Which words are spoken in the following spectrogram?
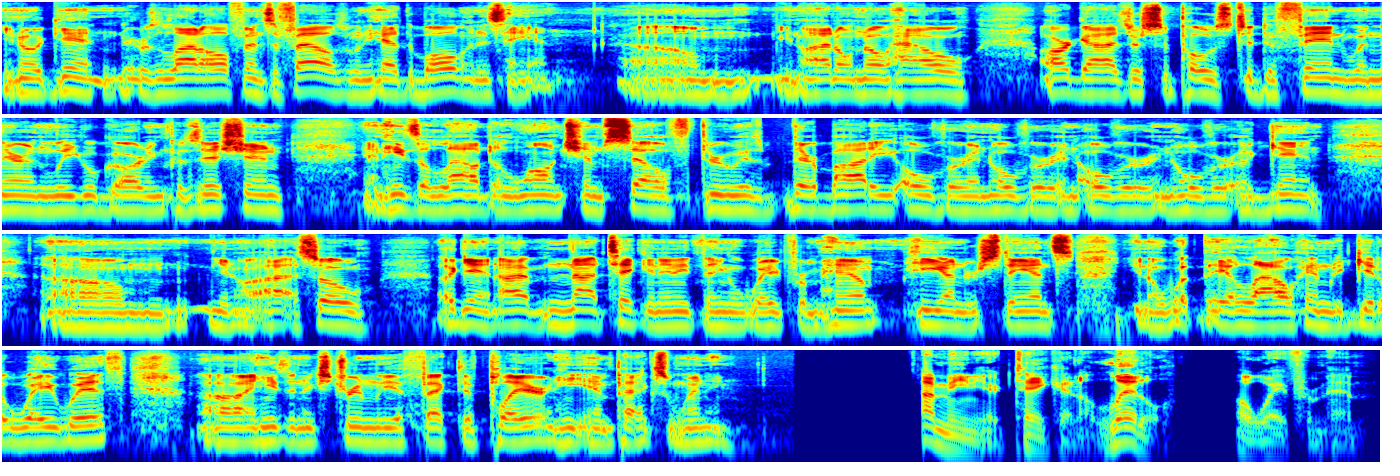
you know, again, there was a lot of offensive fouls when he had the ball in his hand. Um, you know, I don't know how our guys are supposed to defend when they're in legal guarding position, and he's allowed to launch himself through his their body over and over and over and over again. Um, you know, I, so again, I'm not taking anything away from him. He understands, you know, what they allow him to get away with, uh, and he's an extremely effective player, and he impacts winning. I mean, you're taking a little away from him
